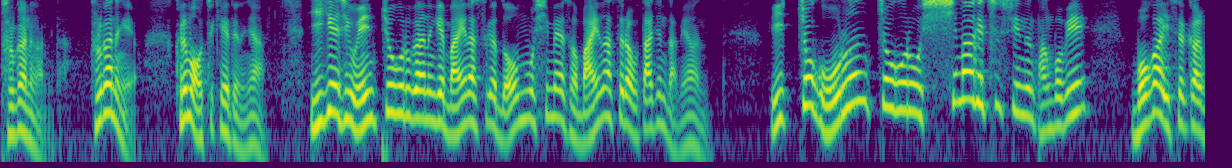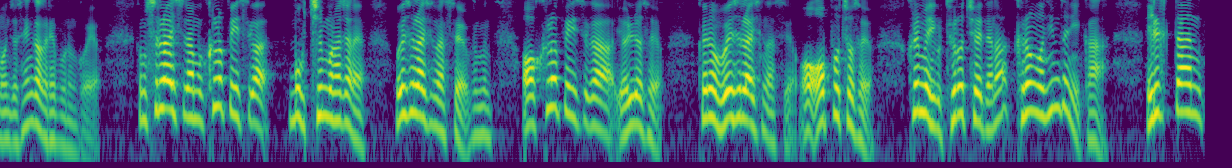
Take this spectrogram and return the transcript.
불가능합니다. 불가능해요. 그러면 어떻게 해야 되느냐? 이게 지금 왼쪽으로 가는 게 마이너스가 너무 심해서 마이너스라고 따진다면 이쪽 오른쪽으로 심하게 칠 수 있는 방법이 뭐가 있을까를 먼저 생각을 해보는 거예요. 그럼 슬라이스를 하면 클럽 페이스가 뭐 질문하잖아요. 왜 슬라이스 났어요? 그러면 어 클럽 페이스가 열려서요. 그러면 왜 슬라이스 났어요? 어 엎어 쳐서요. 그러면 이걸 들어쳐야 되나? 그런 건 힘드니까 일단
